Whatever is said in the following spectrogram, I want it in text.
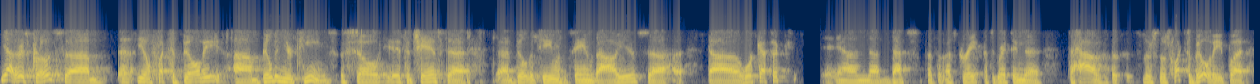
Yeah, there's pros. Um, uh, you know, flexibility, um, building your teams. So it's a chance to uh, build a team with the same values, uh, uh work ethic, and uh, that's that's that's great. That's a great thing to to have. There's there's flexibility, but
